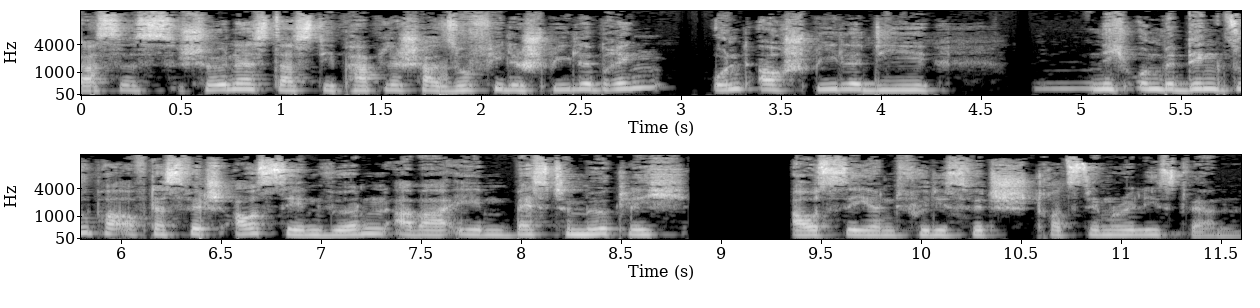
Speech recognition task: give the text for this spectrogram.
Dass es schön ist, dass die Publisher so viele Spiele bringen und auch Spiele, die nicht unbedingt super auf der Switch aussehen würden, aber eben bestemöglich aussehend für die Switch trotzdem released werden.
